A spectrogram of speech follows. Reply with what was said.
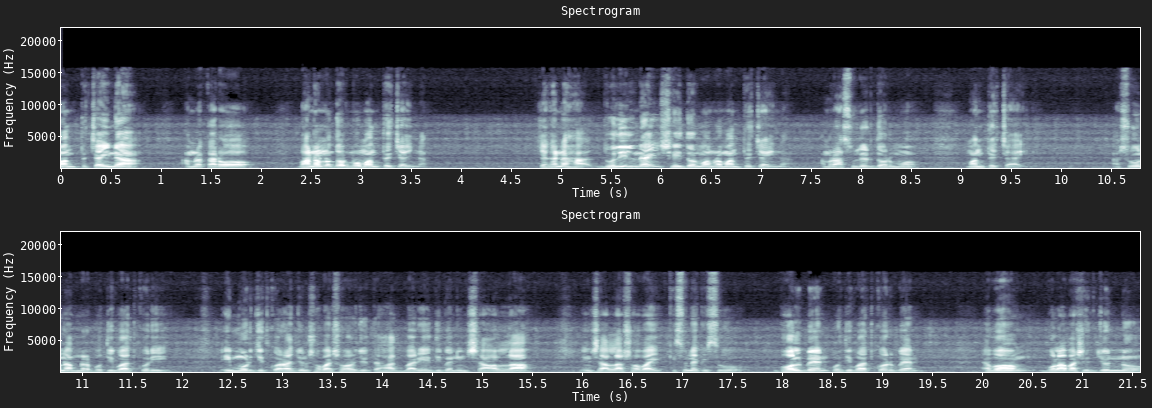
মানতে চাই না। আমরা কারও বানানো ধর্ম মানতে চাই না। যেখানে দলিল নাই, সেই ধর্ম আমরা মানতে চাই না। আমরা আসলের ধর্ম মানতে চাই। আসুন আপনার প্রতিবাদ করি। এই মসজিদ করার জন্য সবাই সহযোগিতা হাত বাড়িয়ে দিবেন, ইনশাআল্লাহ। ইনশাআল্লাহ সবাই কিছু না কিছু বলবেন, প্রতিবাদ করবেন। এবং বলাবাসীর জন্য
